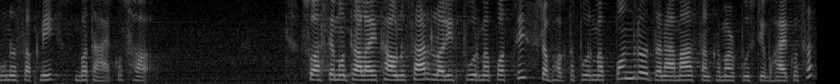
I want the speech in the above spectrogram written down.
हुन सक्ने बताएको छ। स्वास्थ्य मन्त्रालयका अनुसार ललितपुरमा पच्चिस र भक्तपुरमा पन्ध्रजनामा सङ्क्रमण पुष्टि भएको छ।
